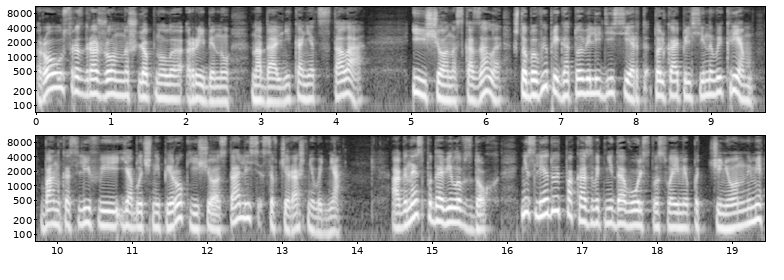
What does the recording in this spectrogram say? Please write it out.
Роуз раздраженно шлепнула рыбину на дальний конец стола. И еще она сказала, чтобы вы приготовили десерт, только апельсиновый крем, банка слив и яблочный пирог еще остались со вчерашнего дня. Агнес подавила вздох. Не следует показывать недовольство своими подчиненными,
